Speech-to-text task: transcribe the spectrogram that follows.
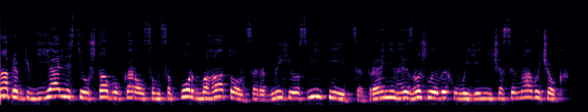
Напрямків діяльності у штабу Карлсон Саппорт багато. Серед них і освітній. Це тренінги з важливих у воєнні часи навичок.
